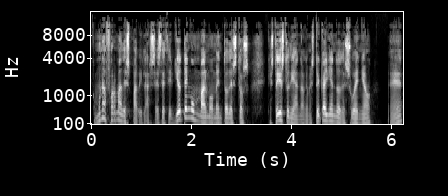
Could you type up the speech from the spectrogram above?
como una forma de espabilarse. Es decir, yo tengo un mal momento de estos que estoy estudiando, que me estoy cayendo de sueño, ¿eh?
